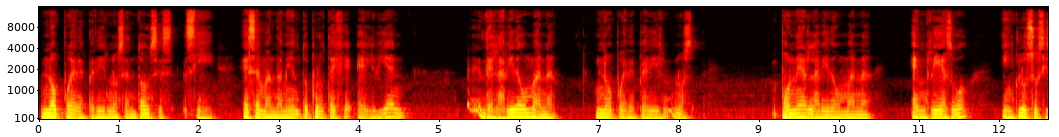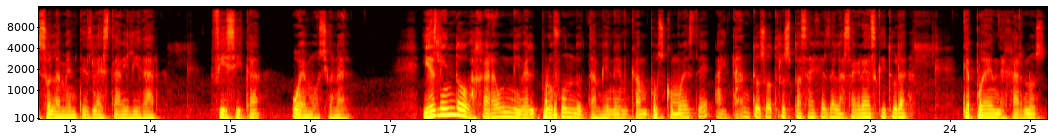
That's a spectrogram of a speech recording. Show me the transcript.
no puede pedirnos entonces, si ese mandamiento protege el bien de la vida humana, no puede pedirnos poner la vida humana en riesgo, incluso si solamente es la estabilidad física o emocional. Y es lindo bajar a un nivel profundo también en campos como este. Hay tantos otros pasajes de la Sagrada Escritura que pueden dejarnos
